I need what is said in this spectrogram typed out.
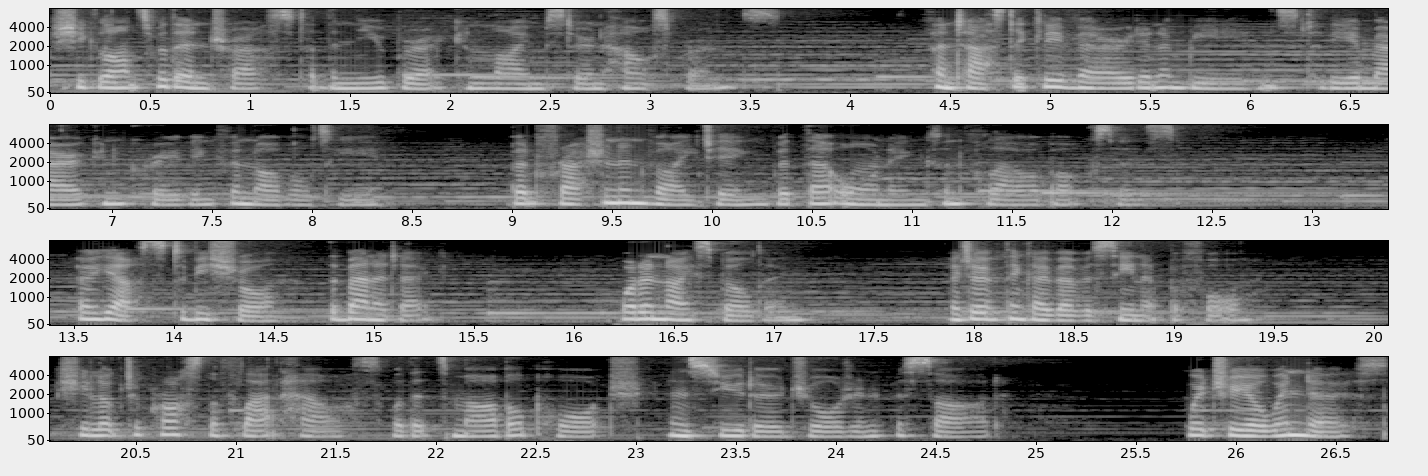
She glanced with interest at the new brick and limestone house fronts fantastically varied in obedience to the American craving for novelty, but fresh and inviting with their awnings and flower boxes. Oh, yes, to be sure, the Benedick. What a nice building. I don't think I've ever seen it before. She looked across the flat house with its marble porch and pseudo Georgian facade. Which are your windows?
